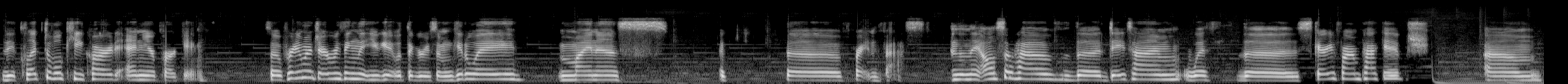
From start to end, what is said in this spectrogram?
the collectible key card and your parking. So pretty much everything that you get with the gruesome getaway minus the fright and fast. And then they also have the daytime with the scary farm package. Um,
